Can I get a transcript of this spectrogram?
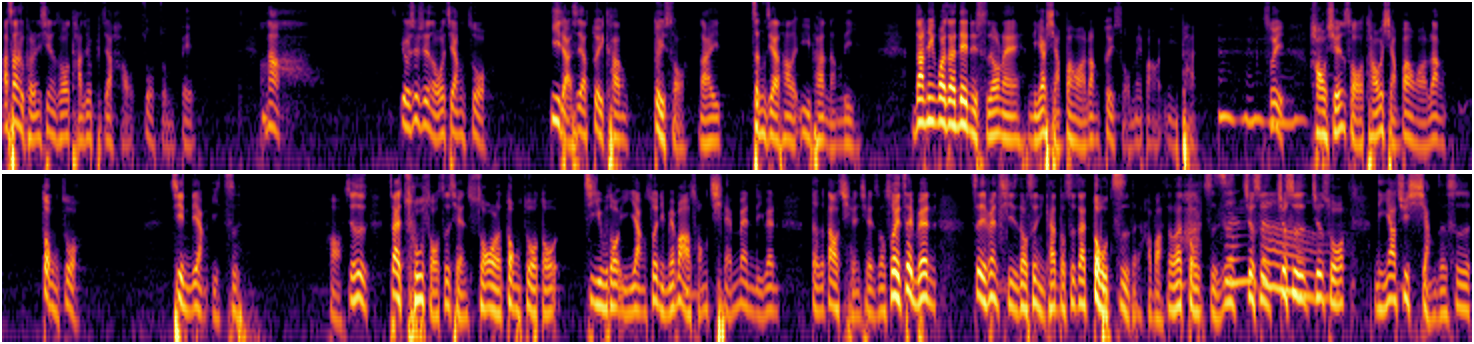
啊，删除可能性的时候，他就比较好做准备。那有些选手会这样做，一来是要对抗对手，来增加他的预判能力。那另外在练的时候呢，你要想办法让对手没办法预判。嗯哼，所以好选手他会想办法让动作尽量一致，好、就是在出手之前所有的动作都几乎都一样，所以你没办法从前面里面得到前线手。所以这里面这里面其实都是你看都是在斗智的，好吧？都在斗智，就是就是就是说你要去想的是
